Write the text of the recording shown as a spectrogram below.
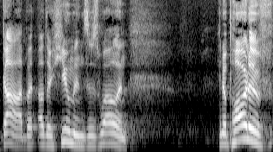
God, but other humans as well. And, you know, part of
